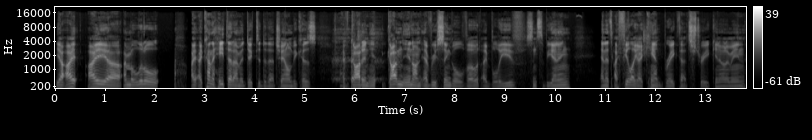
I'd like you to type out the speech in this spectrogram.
Yeah, I I uh, I'm a little I, I kind of hate that I'm addicted to that channel because I've gotten in, gotten in on every single vote I believe since the beginning, and it's I feel like I can't break that streak. You know what I mean?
